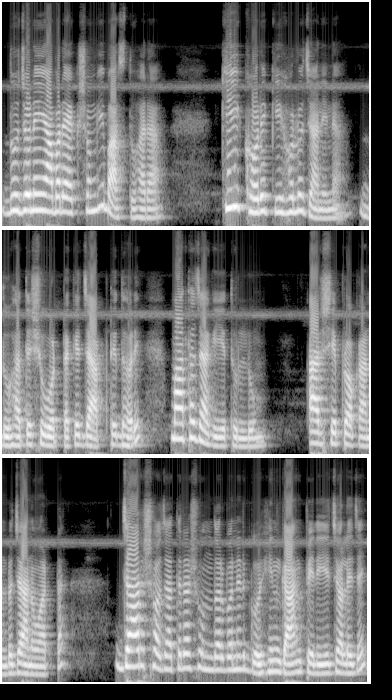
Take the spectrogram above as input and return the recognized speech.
দুজনেই আবার একসঙ্গেই বাস্তুহারা। কি করে কি হলো জানি না। দুহাতে শুয়োরটাকে জাপটে ধরে মাথা জাগিয়ে তুললুম। আর সে প্রকাণ্ড জানোয়ারটা যার সজাতেরা সুন্দরবনের গহীন গাং পেরিয়ে চলে যায়,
